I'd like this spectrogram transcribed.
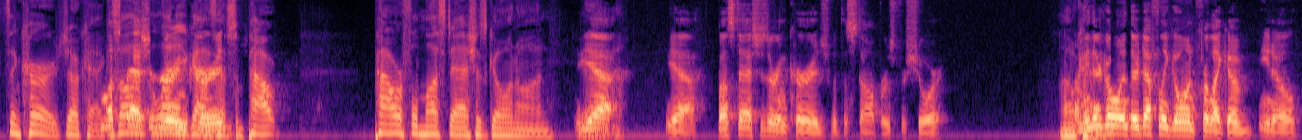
It's encouraged. Okay, 'Cause all- Mustaches a lot of you guys have some pow- powerful mustaches going on. yeah, yeah, mustaches are encouraged with the stompers for sure. Okay. I mean, they're going. They're definitely going for like a you know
